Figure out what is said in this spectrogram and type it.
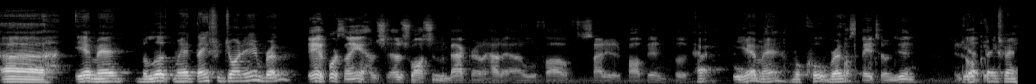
Uh, yeah, man. But look, man, thanks for joining in, brother. Yeah, of course. I am. I was, just watching the background how to add a little file. Decided to pop in. But uh, yeah, man. Well, cool, brother. I'll stay tuned in. Yeah, thanks, man.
